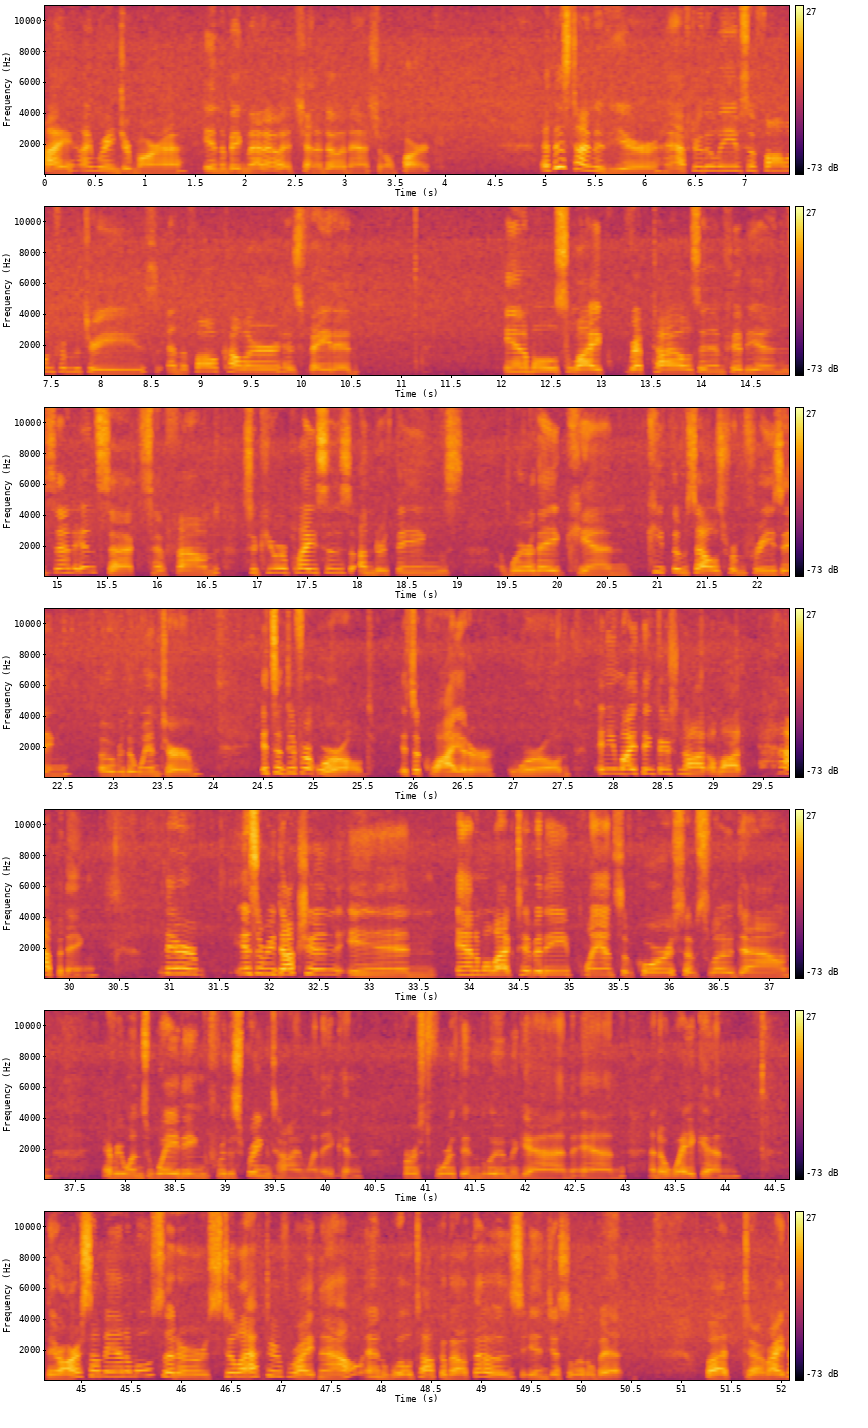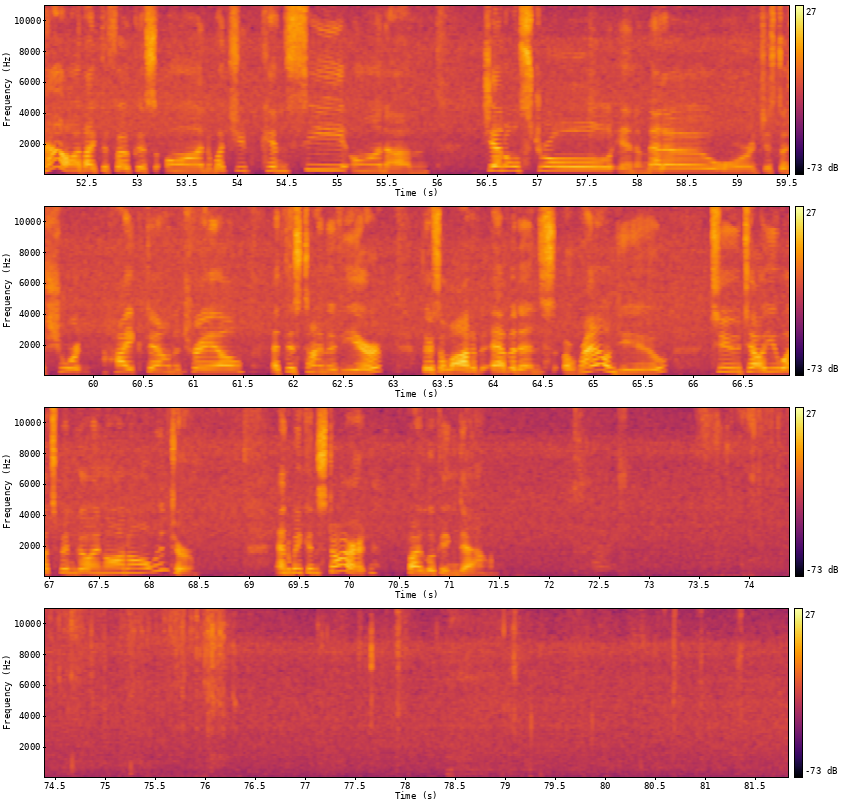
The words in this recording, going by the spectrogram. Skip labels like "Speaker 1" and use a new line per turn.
Hi, I'm Ranger Mara in the Big Meadow at Shenandoah National Park. At this time of year, after the leaves have fallen from the trees and the fall color has faded, animals like reptiles and amphibians and insects have found secure places under things where they can keep themselves from freezing over the winter. It's a different world. It's a quieter world. And you might think there's not a lot happening. There is a reduction in animal activity. Plants, of course, have slowed down. Everyone's waiting for the springtime when they can burst forth in bloom again and, and awaken. There are some animals that are still active right now, and we'll talk about those in just a little bit. But uh, right now, I'd like to focus on what you can see on um, gentle stroll in a meadow or just a short hike down a trail at this time of year. There's a lot of evidence around you to tell you what's been going on all winter. And we can start by looking down.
